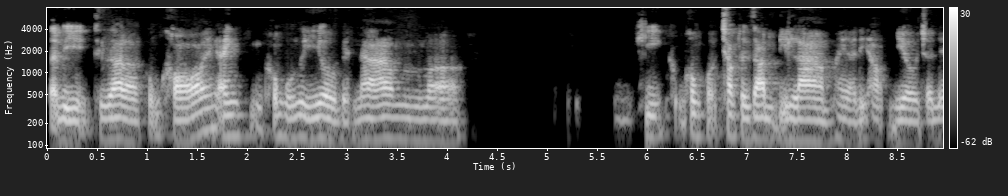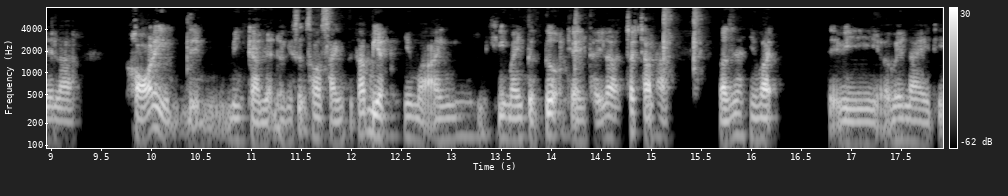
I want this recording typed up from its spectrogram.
tại vì thực ra là cũng khó ấy. anh cũng không có người yêu ở Việt Nam mà khi cũng không có, trong thời gian đi làm hay là đi học nhiều cho nên là khó để để mình cảm nhận được cái sự so sánh sự khác biệt. Nhưng mà anh, khi mà anh tưởng tượng thì anh thấy là chắc chắn là nó sẽ là như vậy. Tại vì ở bên này thì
